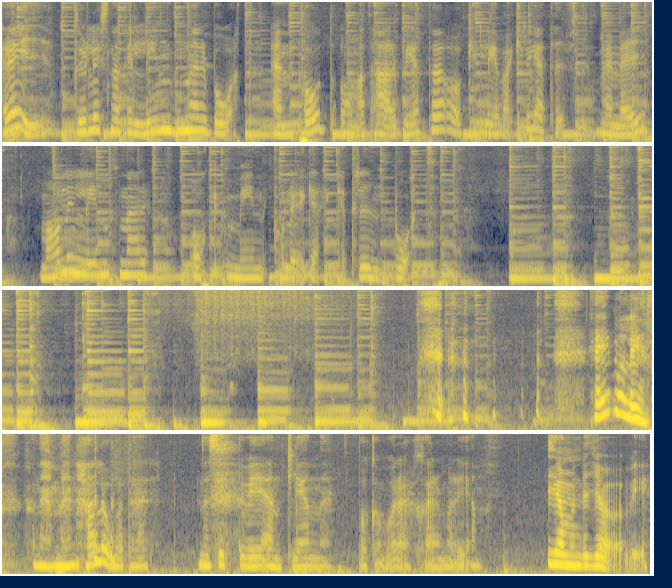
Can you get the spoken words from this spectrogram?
Hej! Du lyssnar till Lindner Båt, en podd om att arbeta och leva kreativt med mig, Malin Lindner och min kollega Katrin Båt. Hej Malin! Nej men hallå där! Nu sitter vi äntligen bakom våra skärmar igen. Ja men det gör vi.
